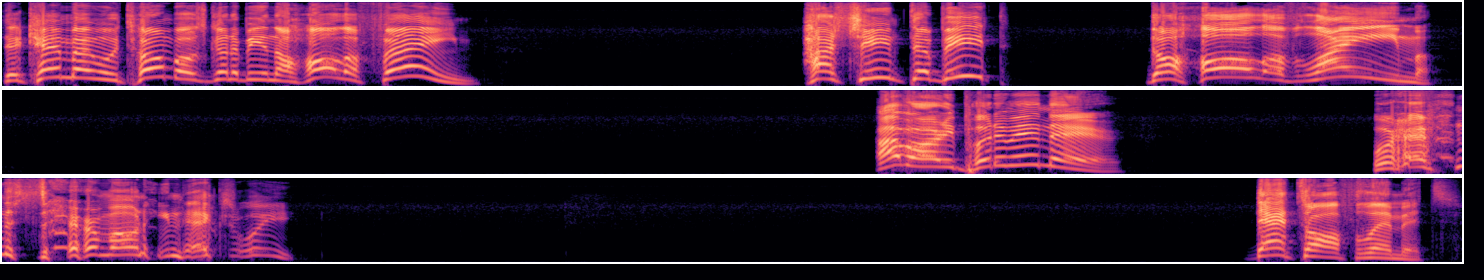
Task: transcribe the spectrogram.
Dikembe Mutombo is going to be in the Hall of Fame. Hasheem Thabeet, the Hall of Lame. I've already put him in there. We're having the ceremony next week. That's off limits.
